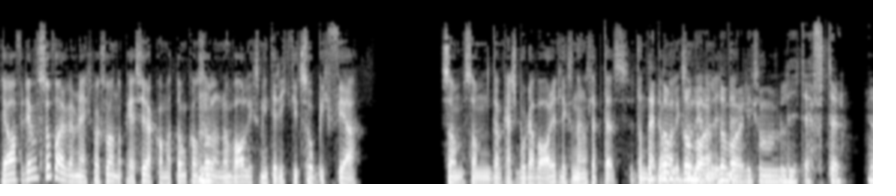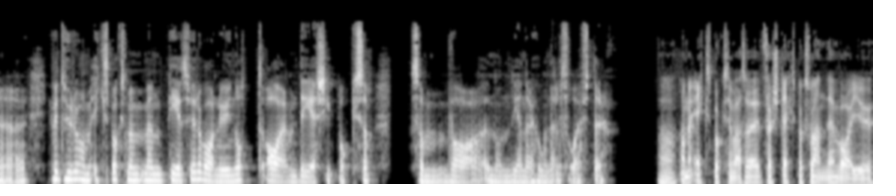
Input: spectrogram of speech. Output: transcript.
Ja, för det var, så var det väl när Xbox One och PS4 kom, att de konsolerna Mm. de var liksom inte riktigt så biffiga som, som de kanske borde ha varit liksom när de släpptes. Utan de, Nej, de, var liksom de, var, lite... de var liksom lite efter. Eh, jag vet inte hur det var med Xbox men, men PS4 var nu något AMD-chip också. Som var någon generation eller två efter. Ja, ja men Xboxen, alltså första Xbox One den var ju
